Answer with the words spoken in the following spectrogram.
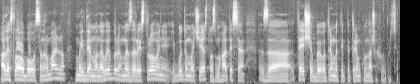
Але слава Богу, все нормально. Ми йдемо на вибори, ми зареєстровані і будемо чесно змагатися за те, щоб отримати підтримку наших виборців.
